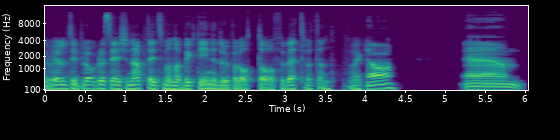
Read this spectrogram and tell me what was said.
Det är väl typ Localization Update som man har byggt in i Drupal 8 och förbättrat den. Ja, Um,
